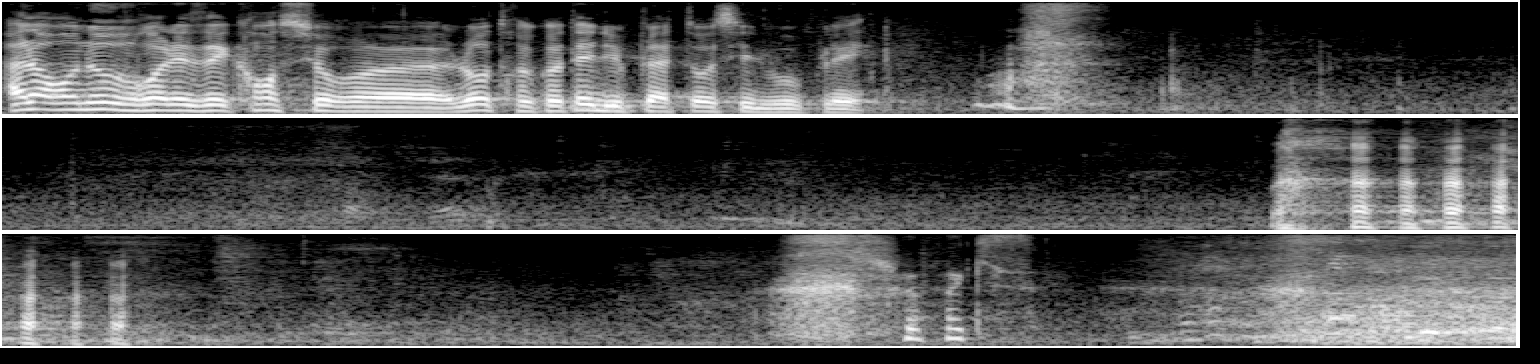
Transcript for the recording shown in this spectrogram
Alors on ouvre les écrans sur euh, l'autre côté du plateau, s'il vous plaît. Je vois pas qui c'est.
